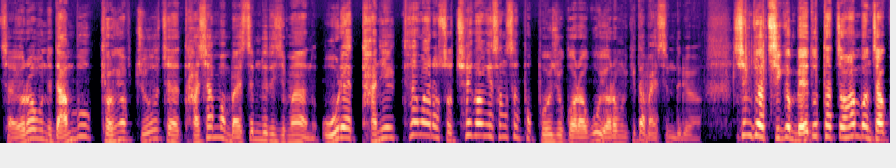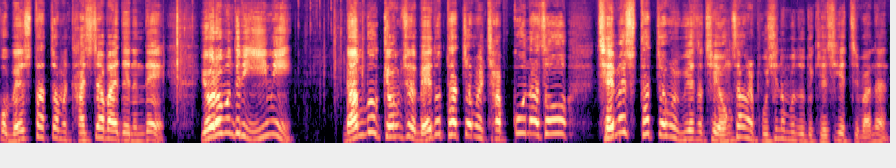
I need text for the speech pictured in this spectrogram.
자 여러분들 남북 경협주 제가 다시 한번 말씀드리지만 올해 단일 테마로서 최강의 상승폭 보여줄 거라고 여러분께 다 말씀드려요. 심지어 지금 매도 타점 한번 잡고 매수 타점을 다시 잡아야 되는데 여러분들이 이미 남북 경협주에서 매도 타점을 잡고 나서 재매수 타점을 위해서 제 영상을 보시는 분들도 계시겠지만은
